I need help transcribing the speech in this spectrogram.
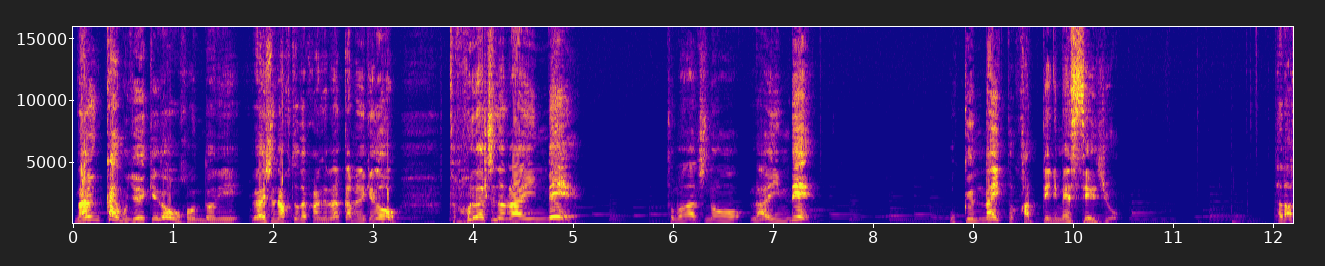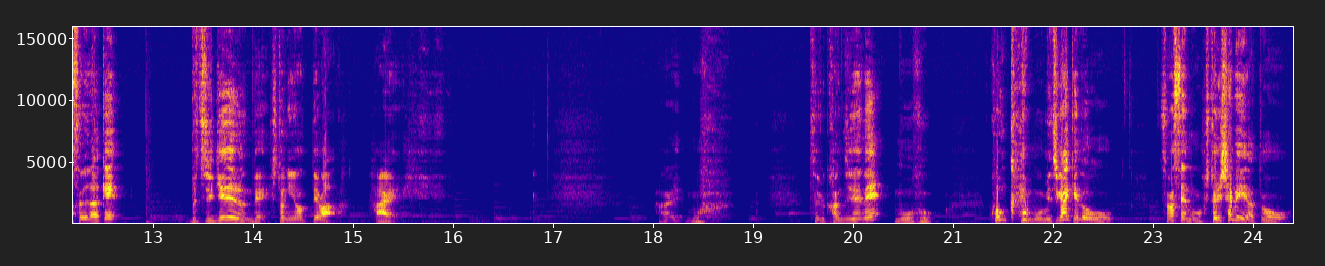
何回も言うけど、本当に、来週のことだから何回も言うけど、友達の LINE で、友達の LINE で、送んないと勝手にメッセージを。ただそれだけ、ぶち切れるんで、人によっては。はい。はい、もうという感じでね、もう、今回もう短いけど、すいません、もう一人喋りだと、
